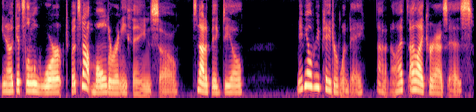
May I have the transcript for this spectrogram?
you know it gets a little warped but it's not mold or anything so it's not a big deal. Maybe i'll repaint her one day. I don't know. I, I like her as is.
